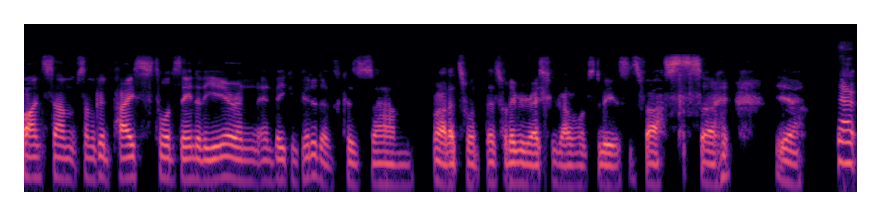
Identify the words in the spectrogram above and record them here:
find some some good pace towards the end of the year and, and be competitive because um, well that's what that's what every racing driver wants to be is it's fast. So yeah. Now,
